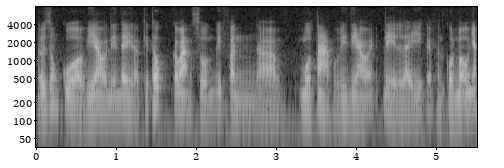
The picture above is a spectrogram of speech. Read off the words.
Nội dung của video đến đây là kết thúc. Các bạn xuống cái phần uh, mô tả của video ấy để lấy cái phần cột mẫu nhé.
